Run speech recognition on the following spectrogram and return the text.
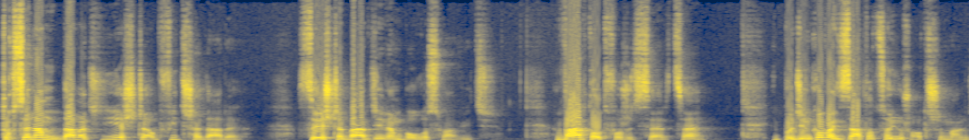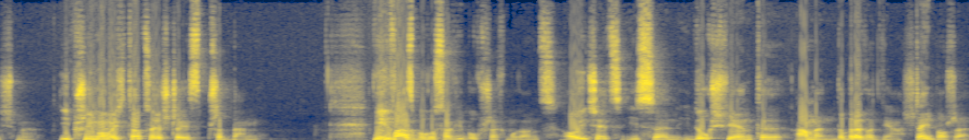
to chce nam dawać jeszcze obfitsze dary. Chce jeszcze bardziej nam błogosławić. Warto otworzyć serce i podziękować za to, co już otrzymaliśmy i przyjmować to, co jeszcze jest przed nami. Niech Was błogosławi Bóg Wszechmogący, Ojciec i Syn i Duch Święty. Amen. Dobrego dnia. Szczęść Boże.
